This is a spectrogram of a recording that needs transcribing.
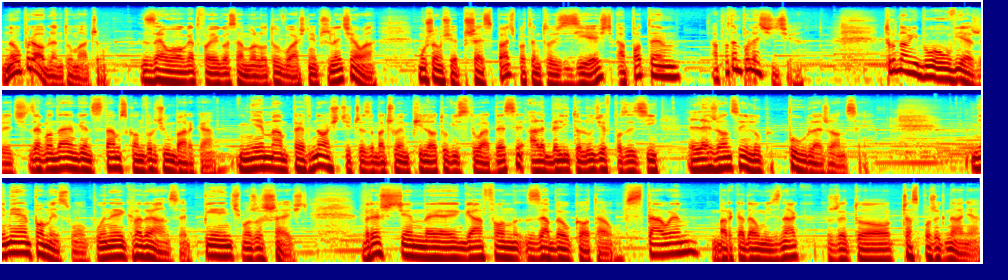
No problem, tłumaczył. Załoga twojego samolotu właśnie przyleciała. Muszą się przespać, potem coś zjeść, a potem... a potem polecicie. Trudno mi było uwierzyć, zaglądałem więc tam, skąd wrócił Barka. Nie mam pewności, czy zobaczyłem pilotów i stewardesy, ale byli to ludzie w pozycji leżącej lub półleżącej. Nie miałem pomysłu, płynęły kwadranse, pięć, może sześć. Wreszcie megafon zabełkotał. Wstałem, Barka dał mi znak, że to czas pożegnania.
